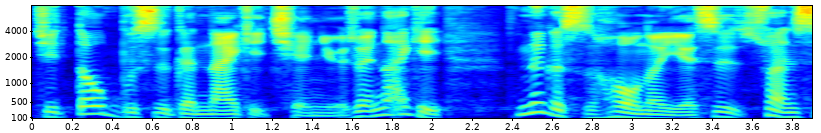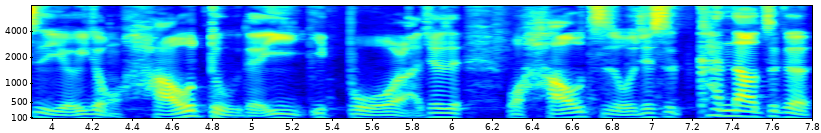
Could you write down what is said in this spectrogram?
其实都不是跟 Nike 签约，所以 Nike。那个时候呢，也是算是有一种豪赌的一一波了，就是我豪子，我就是看到这个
